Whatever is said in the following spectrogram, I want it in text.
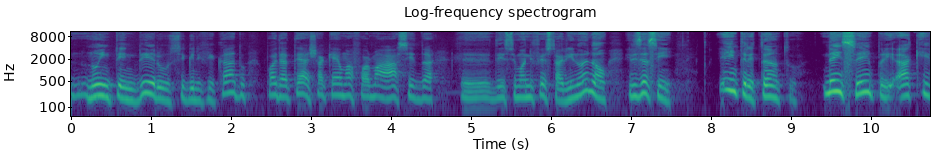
não entender o significado, pode até achar que é uma forma ácida eh, de se manifestar. E não é não. Ele diz assim, entretanto, nem sempre há que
